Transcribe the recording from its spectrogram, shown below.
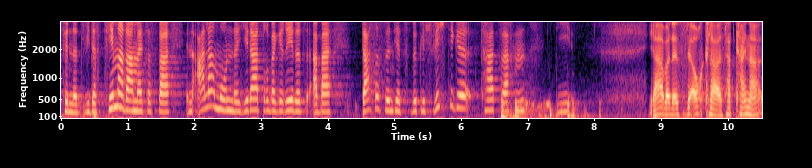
findet, wie das Thema damals, das war in aller Munde, jeder hat drüber geredet, aber das ist, sind jetzt wirklich wichtige Tatsachen, die Ja, aber das ist ja auch klar, es hat keiner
